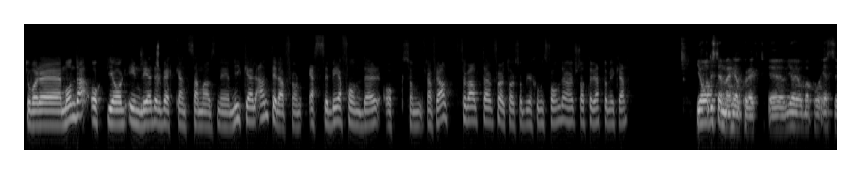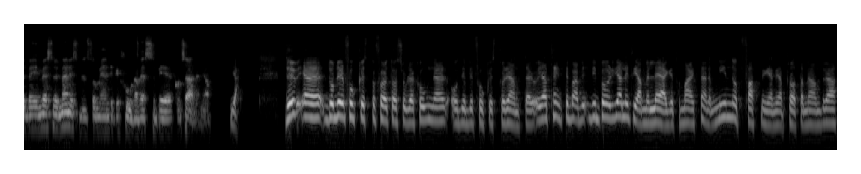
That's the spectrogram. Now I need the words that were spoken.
Då var det måndag och jag inleder veckan tillsammans med Mikael Antila från SEB Fonder och som framförallt förvaltar företagsobligationsfonder. Har jag förstått det rätt då Mikael? Ja, det stämmer helt korrekt. Eh, jag jobbar på SEB Investment Management som är en division av SEB-koncernen. Ja. ja. Du, eh, då blir det fokus på företagsobligationer och det blir fokus på räntor. Och jag tänkte bara, vi börjar lite grann med läget på marknaden. Min uppfattning är när jag pratar med andra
